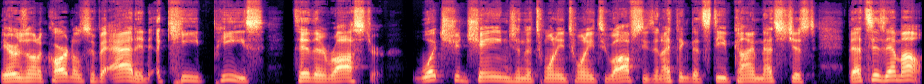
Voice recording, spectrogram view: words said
the Arizona Cardinals have added a key piece to their roster. What should change in the 2022 offseason? I think that Steve Keim, that's just, that's his MO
